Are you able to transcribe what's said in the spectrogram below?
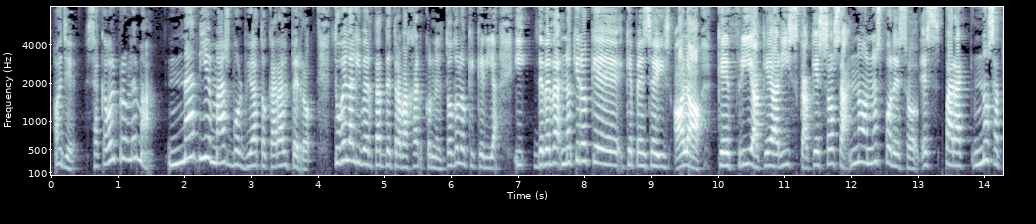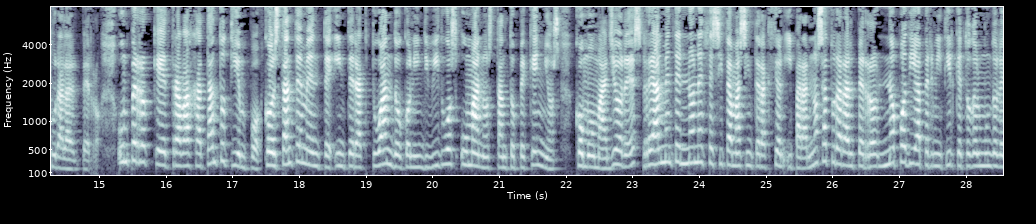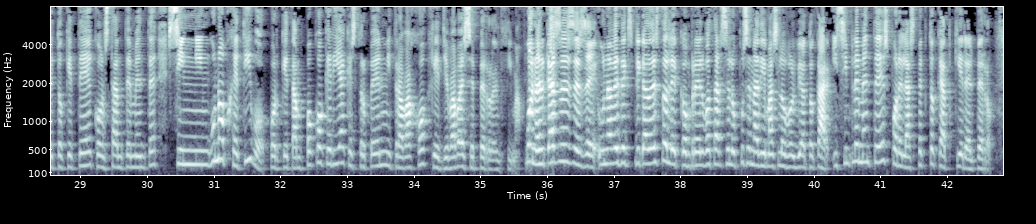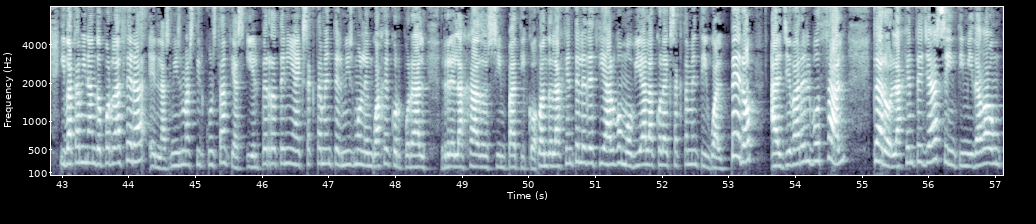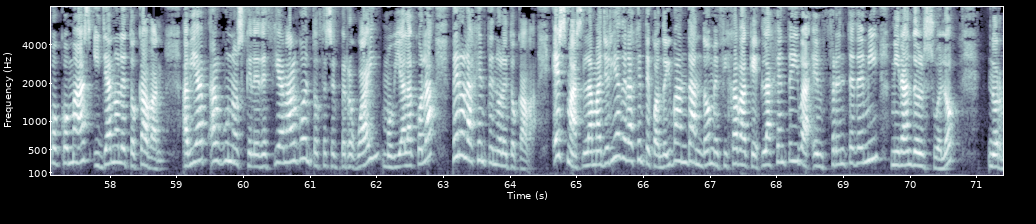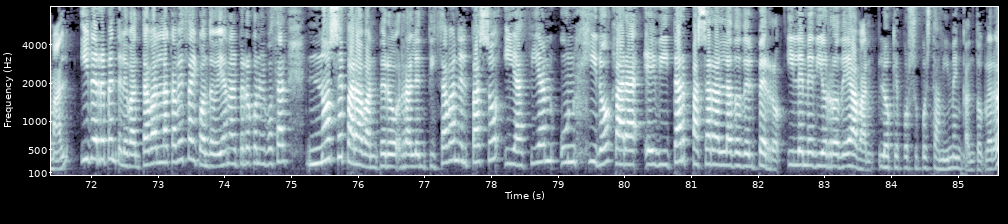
Oye, se acabó el problema. Nadie más volvió a tocar al perro. Tuve la libertad de trabajar con él todo lo que quería. Y de verdad, no quiero que, que penséis, ¡hala! ¡Qué fría, qué arisca, qué sosa! No, no es por eso. Es para no saturar al perro. Un perro que trabaja tanto tiempo constantemente interactuando con individuos humanos, tanto pequeños como mayores, realmente no necesita más interacción. Y para no saturar al perro, no podía permitir que todo el mundo le toquetee constantemente sin ningún objetivo porque tampoco quería que estropeen mi trabajo que llevaba ese perro encima. Bueno, el caso es ese. Una vez explicado esto, le compré el bozal, se lo puse, nadie más lo volvió a tocar. Y simplemente es por el aspecto que adquiere el perro. Iba caminando por la acera en las mismas circunstancias y el perro tenía exactamente el mismo lenguaje corporal, relajado, simpático. Cuando la gente le decía algo, movía la cola exactamente igual. Pero al llevar el bozal, claro, la gente ya se intimidaba un poco más y ya no le tocaban. Había algunos que le decían algo, entonces el perro guay, movía la cola, pero la gente no le tocaba. Es más, la mayoría de la gente cuando iba andando me fijaba que la gente iba enfrente de mí mirando el suelo normal. Y de repente levantaban la cabeza y cuando veían al perro con el bozal no se paraban, pero ralentizaban el paso y hacían un giro para evitar pasar al lado del perro y le medio rodeaban, lo que por supuesto a mí me encantó, claro.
